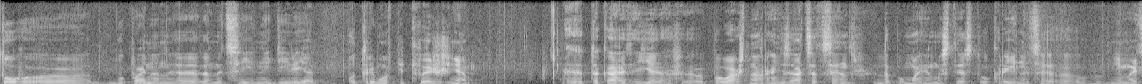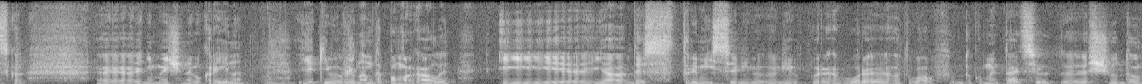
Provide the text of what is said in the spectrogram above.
того, е, буквально на, на цій неділі я отримав підтвердження. Е, Така є е, поважна організація Центр допомоги мистецтву України, це німецька Німеччина і Україна, які вже нам допомагали. І я десь три місяці вів, переговори, готував документацію е, щодо е,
